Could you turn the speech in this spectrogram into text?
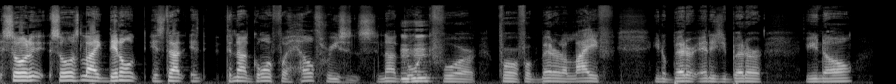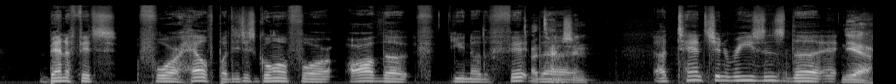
So, they, so it's like they don't. It's not. It, they're not going for health reasons. They're not Mm-hmm. going for for for better life. You know, better energy, better. You know, benefits for health, but they're just going for all the. You know, the fit, attention. the attention reasons, the Yeah.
